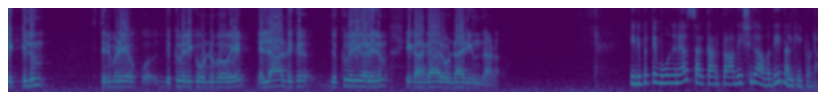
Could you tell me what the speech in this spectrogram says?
ദിക്കിലും തിരുമുടി ദിക്കുവലിക്ക് കൊണ്ടുപോവുകയും എല്ലാ ദിക്ക് ദിക്കുവലികളിലും ഈ കളങ്കാവൽ ഉണ്ടായിരിക്കുന്നതാണ്. ഇരുപത്തിമൂന്നിന് സർക്കാർ പ്രാദേശിക അവധി നൽകിയിട്ടുണ്ട്.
